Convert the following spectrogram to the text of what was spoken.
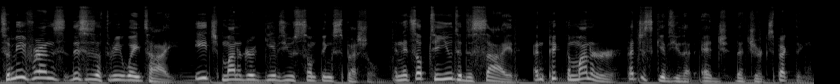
To me, friends, this is a three-way tie. Each monitor gives you something special, and it's up to you to decide and pick the monitor that just gives you that edge that you're expecting.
